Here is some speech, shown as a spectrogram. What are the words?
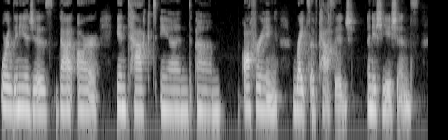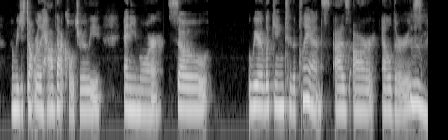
or lineages that are intact and um, offering rites of passage, initiations. And we just don't really have that culturally anymore. So we are looking to the plants as our elders mm.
